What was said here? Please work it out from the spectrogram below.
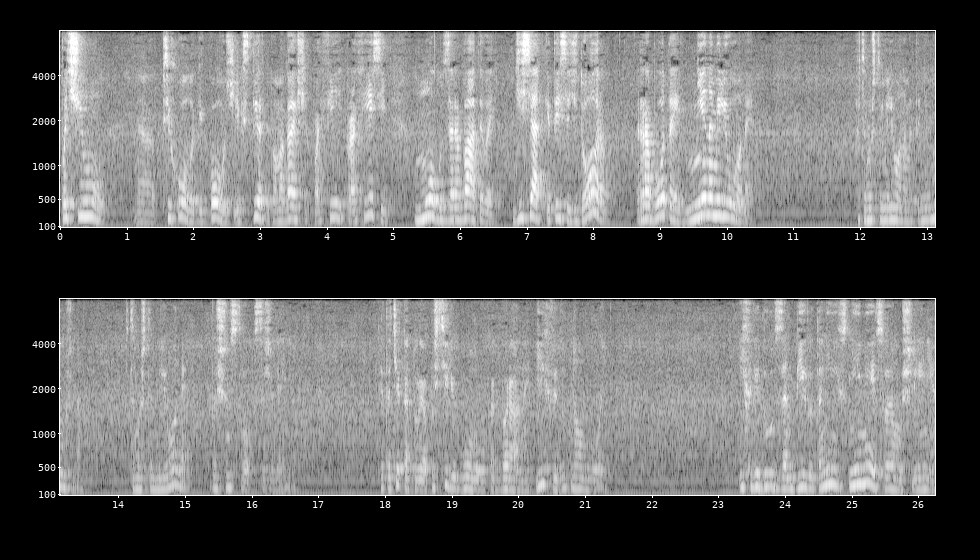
Почему э, психологи, коучи, эксперты помогающих профессий могут зарабатывать десятки тысяч долларов, работая не на миллионы? Потому что миллионам это не нужно. Потому что миллионы большинство, к сожалению. Это те, которые опустили голову, как бараны, и их ведут на убой. Их ведут, зомбируют, они не имеют своего мышления,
